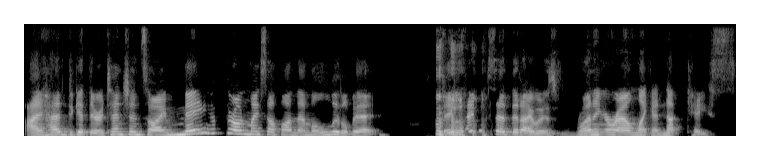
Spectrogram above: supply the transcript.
I had to get their attention, so I may have thrown myself on them a little bit. They said that I was running around like a nutcase.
